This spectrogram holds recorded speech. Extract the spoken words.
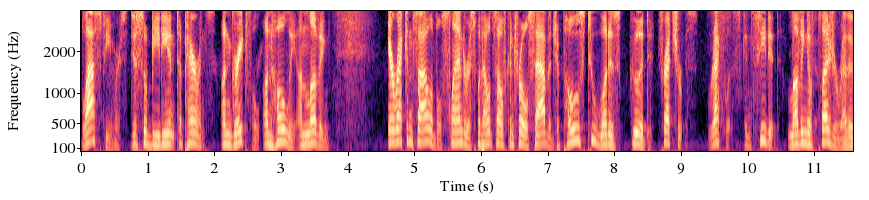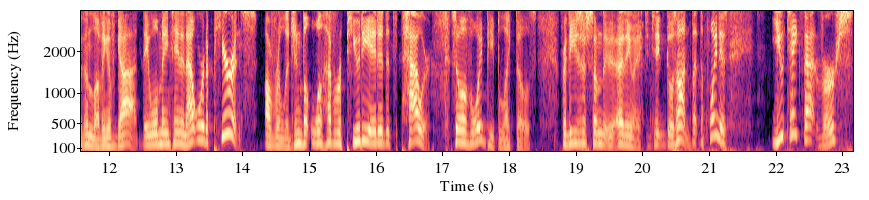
blasphemers, disobedient to parents, ungrateful, unholy, unloving irreconcilable, slanderous, without self control, savage, opposed to what is good, treacherous, reckless, conceited, loving of pleasure rather than loving of God. They will maintain an outward appearance of religion, but will have repudiated its power. So avoid people like those. For these are some, anyway, it goes on. But the point is, you take that verse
